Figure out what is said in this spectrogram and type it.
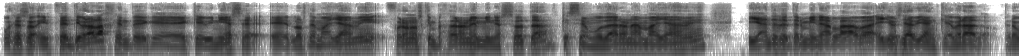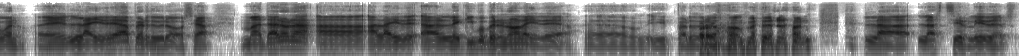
pues eso, incentivar a la gente que, que viniese. Eh, los de Miami fueron los que empezaron en Minnesota, que se mudaron a Miami y antes de terminar la ABA ellos ya habían quebrado. Pero bueno, eh, la idea perduró, o sea, mataron a, al equipo, pero no a la idea. Eh, y perdieron las cheerleaders.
